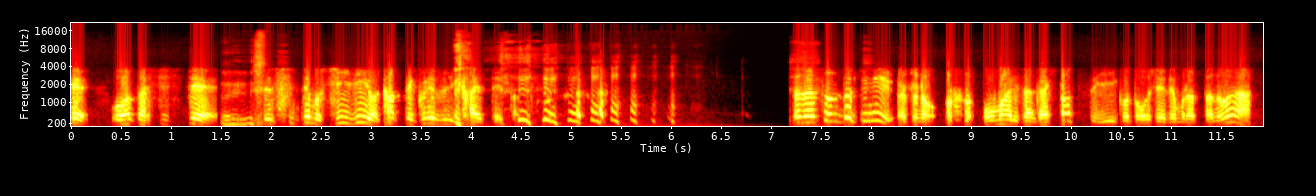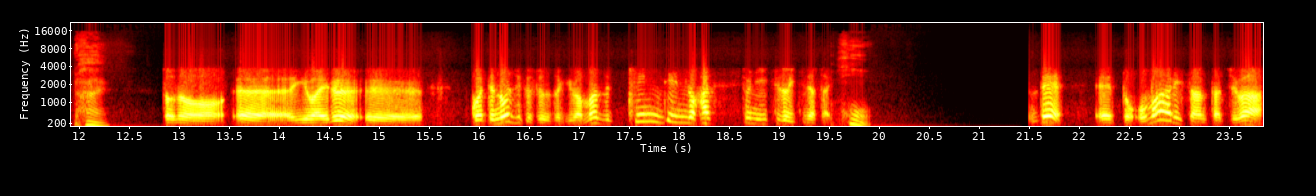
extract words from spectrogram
で、お渡しして、ででも CD は買ってくれずに帰ってた。ただその時に、その、おまわりさんから一ついいことを教えてもらったのは、はいその、えーいわゆる、えーこうやって野宿するときは、まず近隣の発所に一度行きなさい。ほで、えっと、おまわりさんたちは、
